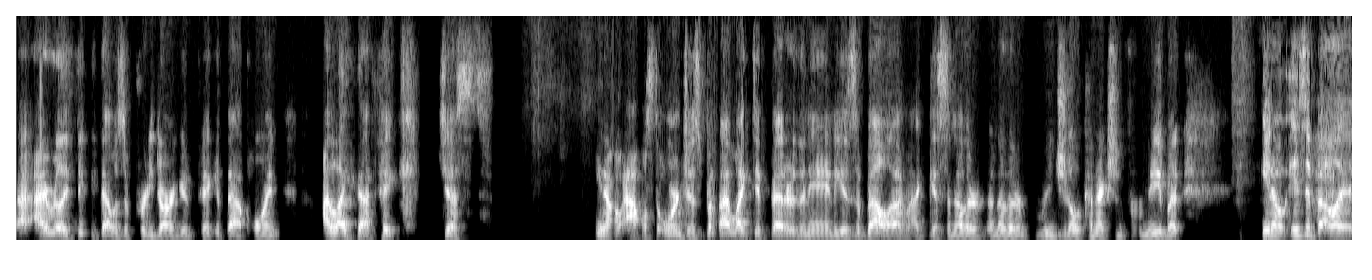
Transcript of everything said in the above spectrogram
I, I really think that was a pretty darn good pick at that point. I like that pick just you know apples to oranges but i liked it better than andy isabella i guess another another regional connection for me but you know isabella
